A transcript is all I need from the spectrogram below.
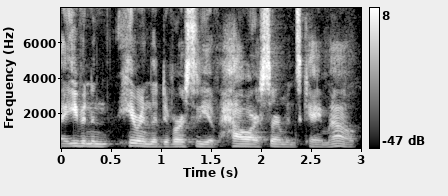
even in hearing the diversity of how our sermons came out,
